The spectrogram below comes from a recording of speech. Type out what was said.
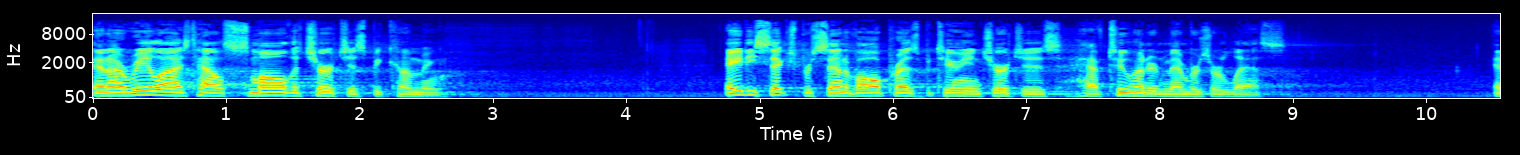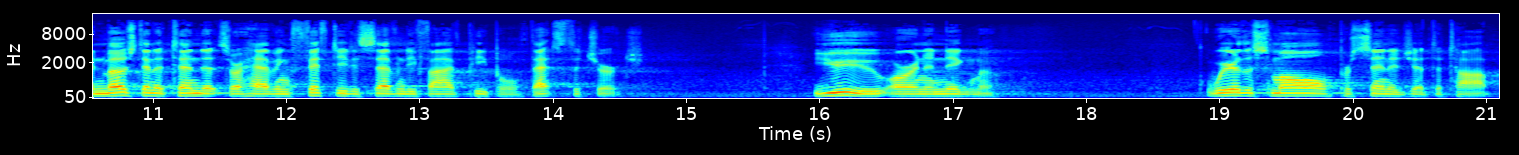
and I realized how small the church is becoming. 86% of all Presbyterian churches have 200 members or less. And most in attendance are having 50 to 75 people. That's the church. You are an enigma. We're the small percentage at the top.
